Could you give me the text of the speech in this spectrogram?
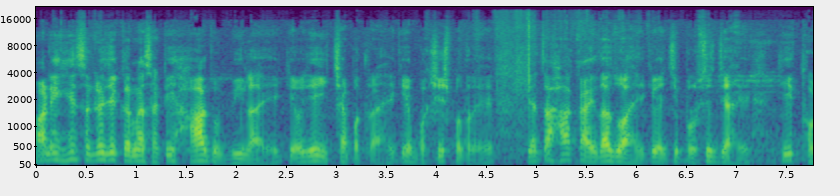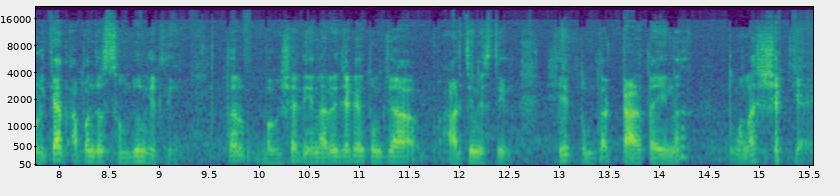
आणि हे सगळं जे करण्यासाठी हा जो बिल आहे किंवा जे इच्छापत्र आहे किंवा बक्षीसपत्र आहे याचा हा कायदा जो आहे किंवा याची प्रोसेस जी आहे ही थोडक्यात आपण जर समजून घेतली तर भविष्यात येणारे ज्या काही तुमच्या अडचणी असतील हे तुमचा टाळता येणं तुम्हाला शक्य आहे.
